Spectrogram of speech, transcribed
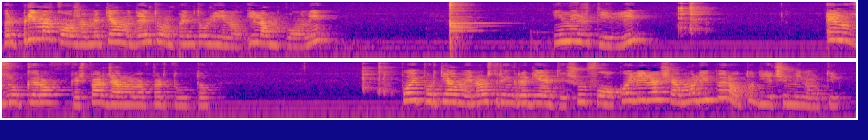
Per prima cosa mettiamo dentro un pentolino i lamponi, i mirtilli e lo zucchero che spargiamo dappertutto. Poi portiamo i nostri ingredienti sul fuoco e li lasciamo lì per 8-10 minuti.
